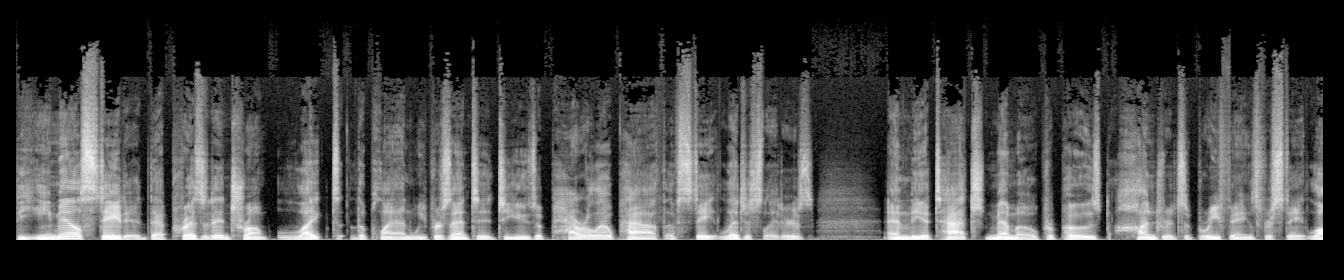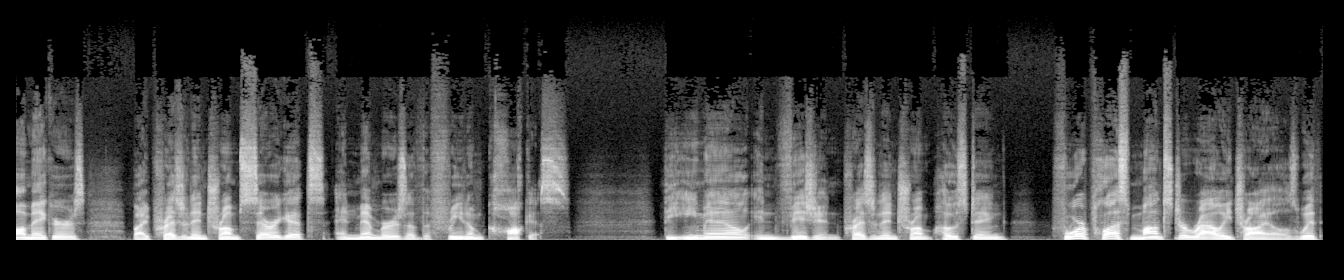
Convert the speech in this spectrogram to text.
The email stated that President Trump liked the plan we presented to use a parallel path of state legislators, and the attached memo proposed hundreds of briefings for state lawmakers by President Trump's surrogates and members of the Freedom Caucus. The email envisioned President Trump hosting four plus monster rally trials with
